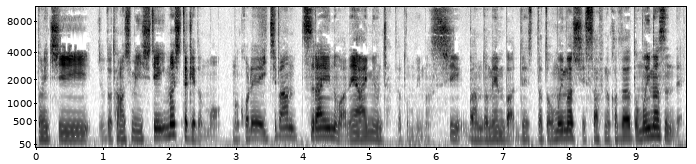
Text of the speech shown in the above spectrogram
土日、ちょっと楽しみにしていましたけども、まあ、これ一番辛いのはね、あいみょんちゃんだと思いますし、バンドメンバーでしたと思いますし、スタッフの方だと思いますんで、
